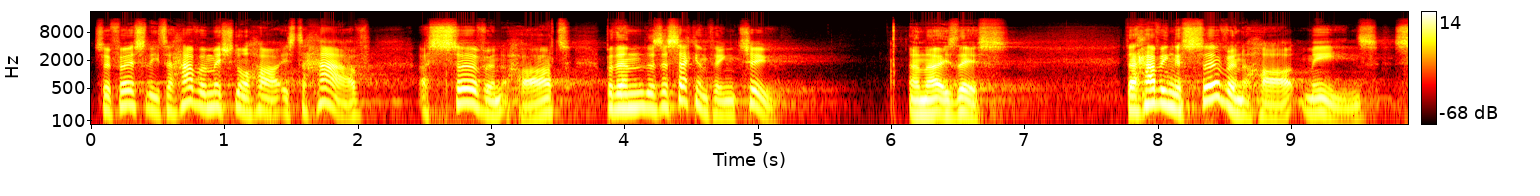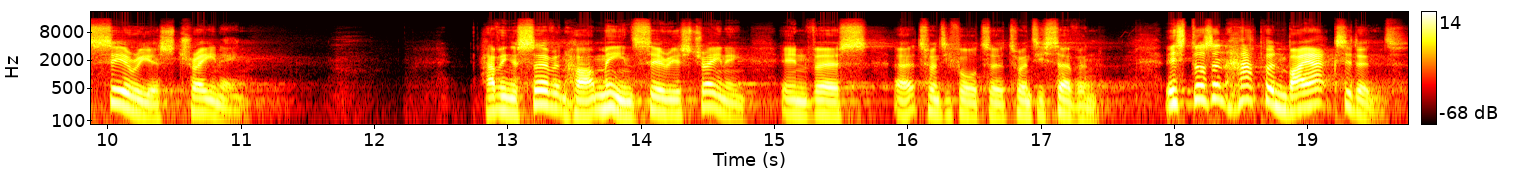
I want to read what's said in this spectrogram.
So, firstly, to have a missional heart is to have a servant heart, but then there's a second thing too, and that is this that having a servant heart means serious training. Having a servant heart means serious training in verse uh, 24 to 27. This doesn't happen by accident.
